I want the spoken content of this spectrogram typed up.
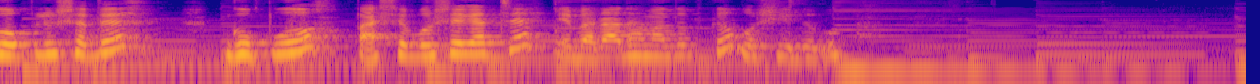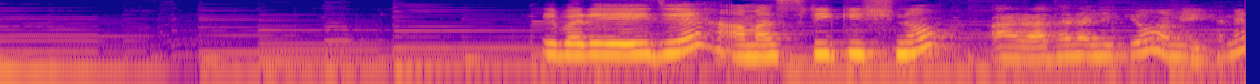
গোপলুর সাথে গোপুও পাশে বসে গেছে, এবার রাধা মাধবকেও বসিয়ে দেবো। এবারে এই যে আমার শ্রীকৃষ্ণ আর রাধারানীকেও আমি এখানে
